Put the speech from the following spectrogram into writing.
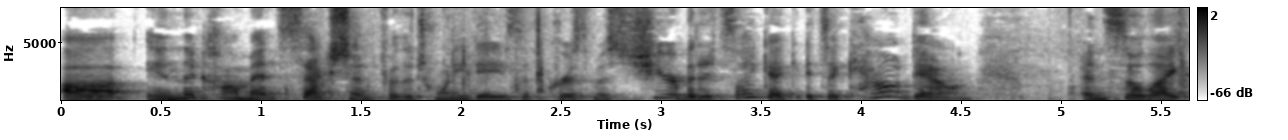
uh, in the comment section for the 20 days of Christmas cheer. But it's like a, it's a countdown. And so like,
